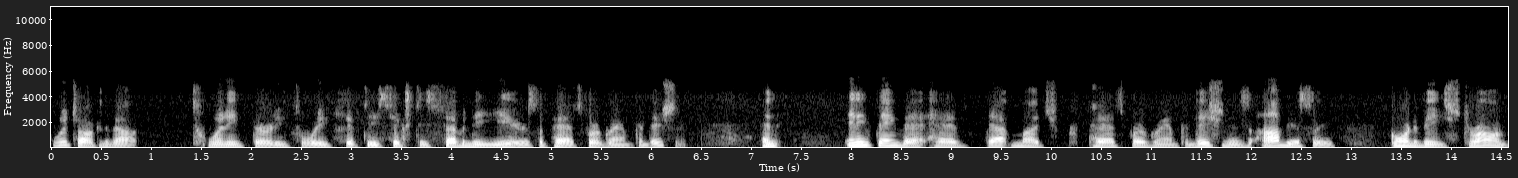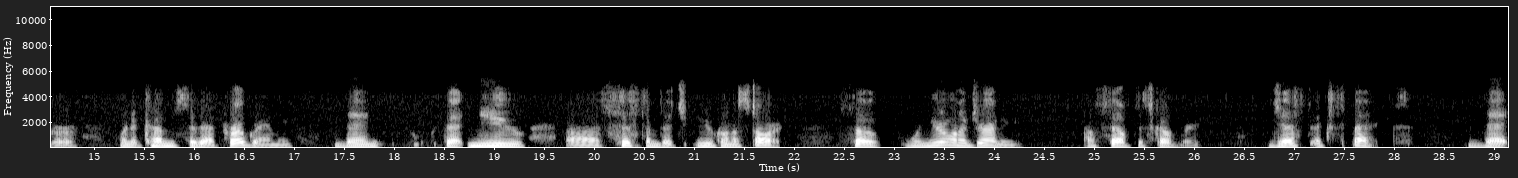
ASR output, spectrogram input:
we're talking about 20, 30, 40, 50, 60, 70 years of past program conditioning. And anything that has that much past program conditioning is obviously going to be stronger when it comes to that programming than that new uh, system that you're going to start. So when you're on a journey of self discovery, just expect that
